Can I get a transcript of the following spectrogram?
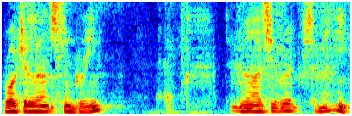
Roger Lancelyn Green. Didn't realise you wrote so many.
